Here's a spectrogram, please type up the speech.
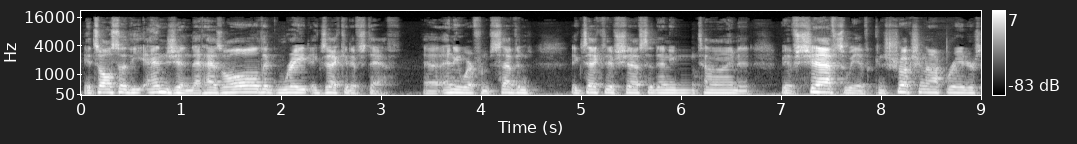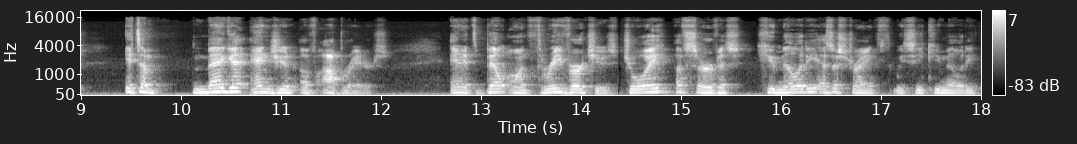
It's also the engine that has all the great executive staff, uh, anywhere from seven executive chefs at any time. And we have chefs, we have construction operators. It's a mega engine of operators. And it's built on three virtues joy of service, humility as a strength. We seek humility,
